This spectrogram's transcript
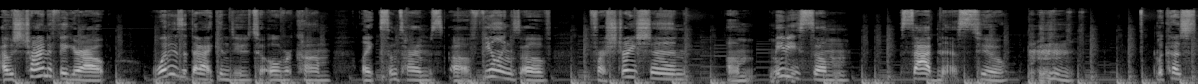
I was trying to figure out what is it that I can do to overcome, like sometimes uh, feelings of frustration, um, maybe some sadness too. because,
